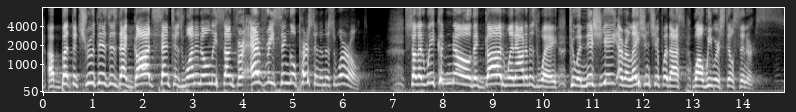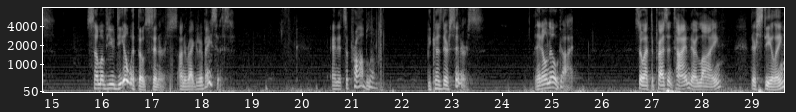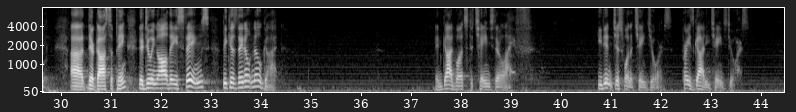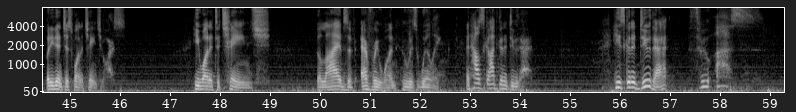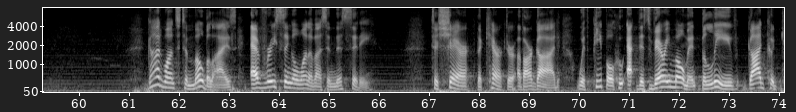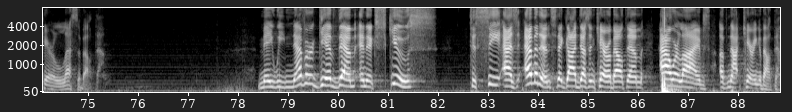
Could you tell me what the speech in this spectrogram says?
uh, but the truth is, is that God sent His one and only Son for every single person in this world so that we could know that God went out of his way to initiate a relationship with us while we were still sinners. Some of you deal with those sinners on a regular basis. And it's a problem because they're sinners. They don't know God. So at the present time, they're lying, they're stealing, uh, they're gossiping, they're doing all these things because they don't know God. And God wants to change their life. He didn't just want to change yours. Praise God, He changed yours. But He didn't just want to change yours, He wanted to change the lives of everyone who is willing. And how's God going to do that? He's going to do that through us. God wants to mobilize every single one of us in this city to share the character of our God with people who, at this very moment, believe God could care less about them. May we never give them an excuse to see as evidence that God doesn't care about them our lives of not caring about them.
